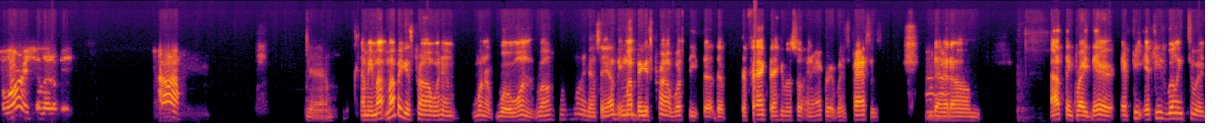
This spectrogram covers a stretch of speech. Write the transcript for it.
flourish a little bit. I. Yeah, I mean, my, my biggest problem with him, one of well, one well, what am I gonna say? I think my biggest problem was the the the, the fact that he was so inaccurate with his passes. Uh-huh. That um, I think right there, if he if he's willing to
